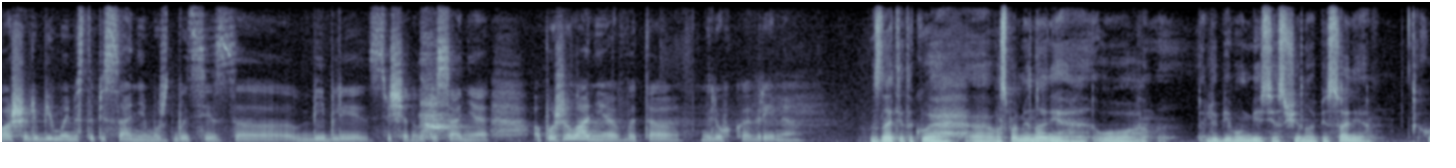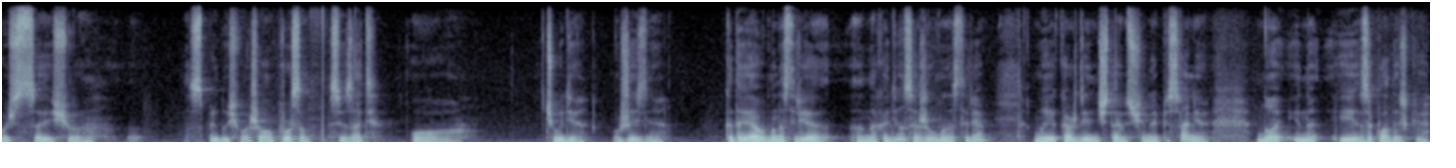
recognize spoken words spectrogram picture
ваше любимое местописание, может быть, из а, Библии, Священного Писания, пожелания в это нелегкое время. Вы знаете, такое э, воспоминание о любимом месте Священного Писания хочется еще с предыдущим вашим вопросом связать о чуде жизни. Когда я в монастыре находился, жил в монастыре, мы каждый день читаем Священное Писание, но и, на- и закладочка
